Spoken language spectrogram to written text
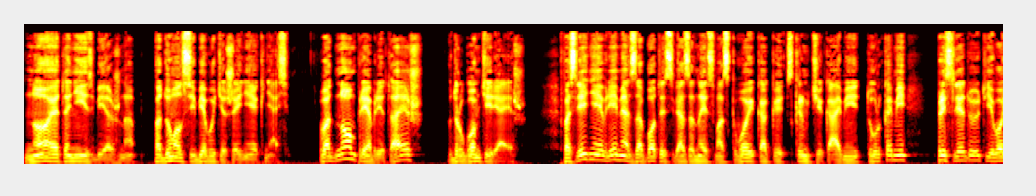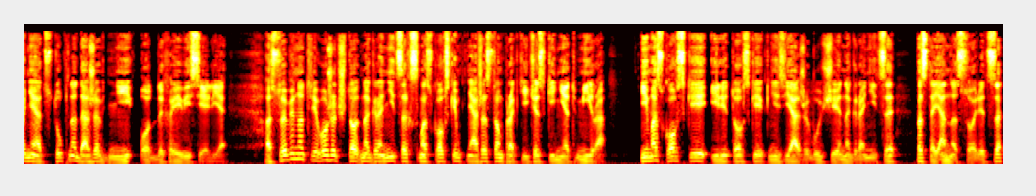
Но это неизбежно, подумал себе в утешение князь. В одном приобретаешь, в другом теряешь. В последнее время заботы, связанные с Москвой, как и с крымчаками и турками, преследуют его неотступно даже в дни отдыха и веселья. Особенно тревожит, что на границах с московским княжеством практически нет мира – и московские, и литовские князья, живущие на границе, постоянно ссорятся,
